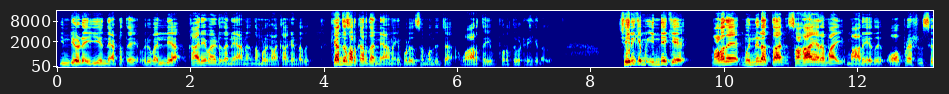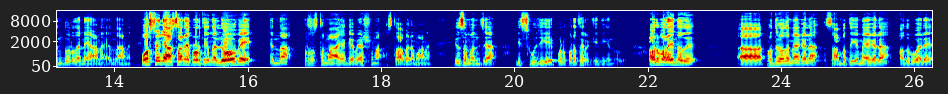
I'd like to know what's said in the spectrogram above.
ഇന്ത്യയുടെ ഈ നേട്ടത്തെ ഒരു വലിയ കാര്യമായിട്ട് തന്നെയാണ് നമ്മൾ കണക്കാക്കേണ്ടത്. കേന്ദ്ര സർക്കാർ തന്നെയാണ് ഇപ്പോൾ ഇത് സംബന്ധിച്ച വാർത്തയും പുറത്തുവിട്ടിരിക്കുന്നത്. ശരിക്കും ഇന്ത്യയ്ക്ക് വളരെ മുന്നിലെത്താൻ സഹായകരമായി മാറിയത് ഓപ്പറേഷൻ സിന്ദൂർ തന്നെയാണ് എന്നാണ്. ഓസ്ട്രേലിയ ആസ്ഥാനമായി പ്രവർത്തിക്കുന്ന ലോവേ എന്ന പ്രശസ്തമായ ഗവേഷണ സ്ഥാപനമാണ് ഇത് സംബന്ധിച്ച ഈ സൂചിക ഇപ്പോൾ പുറത്തിറക്കിയിരിക്കുന്നത്. അവർ പറയുന്നത് പ്രതിരോധ മേഖല സാമ്പത്തിക മേഖല അതുപോലെ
